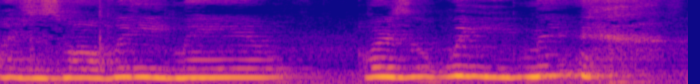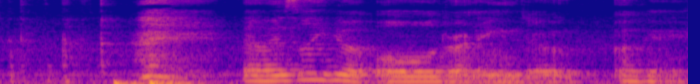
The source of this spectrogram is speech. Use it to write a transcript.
I just want weed, man. Where's the weed, man? that was like an old running joke. Okay.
